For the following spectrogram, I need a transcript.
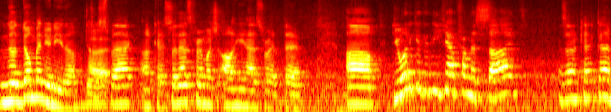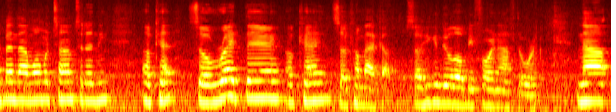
no, don't bend your knee though. Just right. back. Okay, so that's pretty much all he has right there. Um, do you want to get the kneecap from the side? Is that okay? Go ahead, bend down one more time to the knee. Okay, so right there, okay, so come back up. So he can do a little before and after work. Now,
